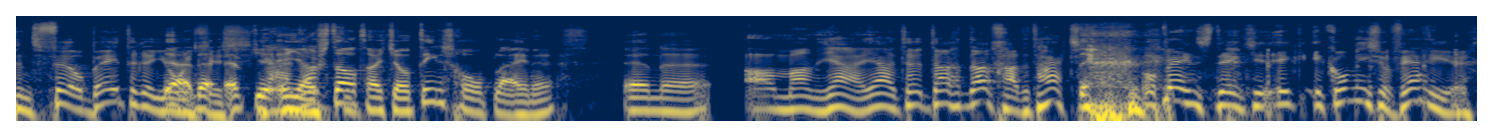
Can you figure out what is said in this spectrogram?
10.000 veel betere jongetjes. daar heb je, Ja, in jouw dat- stad had je al tien schoolpleinen. En eh, Oh man, ja, ja dan, dan gaat het hard. Opeens denk je, ik, ik kom niet zo ver hier.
